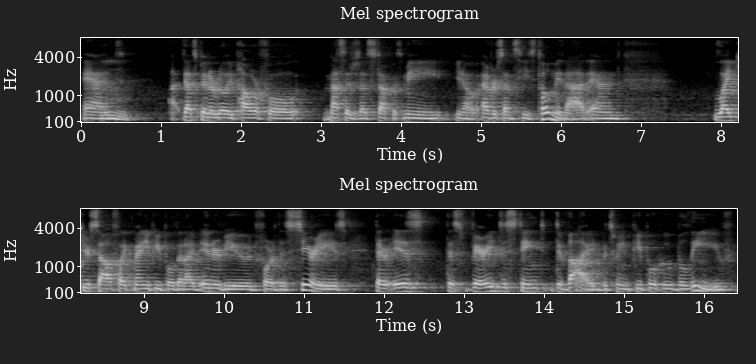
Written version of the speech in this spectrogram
And mm. that's been a really powerful message that stuck with me, you know, ever since he's told me that. And like yourself, like many people that I've interviewed for this series, there is this very distinct divide between people who believe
